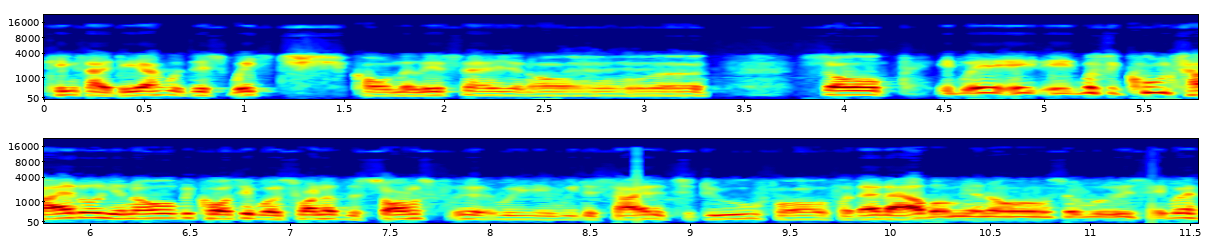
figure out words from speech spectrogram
King's idea with this witch called Melissa, you know. Uh, so it, it it was a cool title, you know, because it was one of the songs uh, we we decided to do for for that album, you know. So we say, well,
